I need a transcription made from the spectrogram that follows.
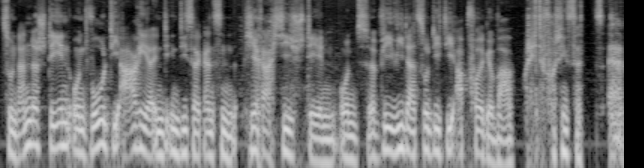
zueinander stehen und wo die Arier in, in dieser ganzen Hierarchie stehen und äh, wie, wie so die, die Abfolge war. Und ich davor denke, das, äh,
